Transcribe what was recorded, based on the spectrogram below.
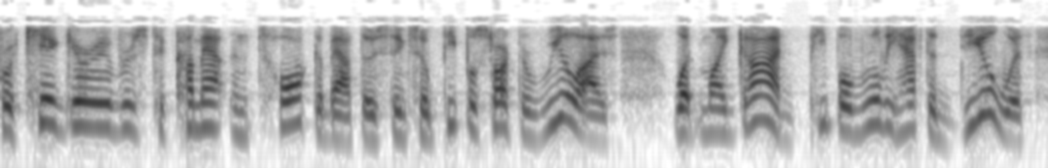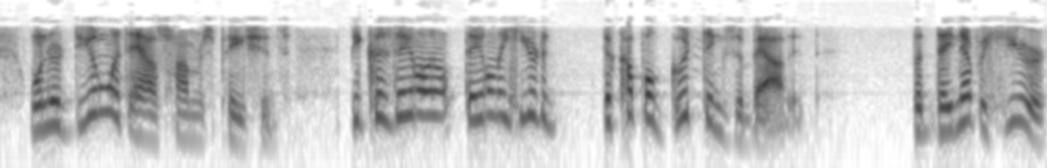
for caregivers to come out and talk about those things so people start to realize what, my God, people really have to deal with when they're dealing with Alzheimer's patients because they don't, they only hear the, the couple good things about it. But they never hear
